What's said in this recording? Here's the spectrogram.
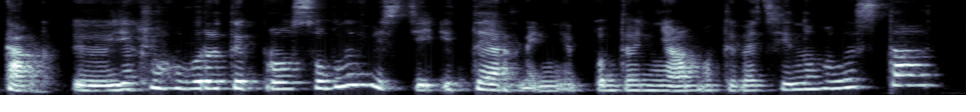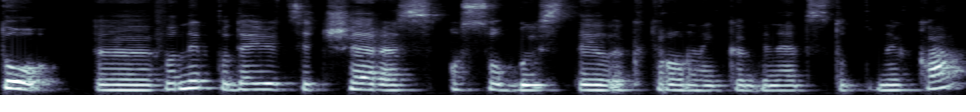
так, е, якщо говорити про особливості і терміни подання мотиваційного листа, то е, вони подаються через особистий електронний кабінет вступника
